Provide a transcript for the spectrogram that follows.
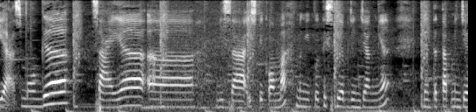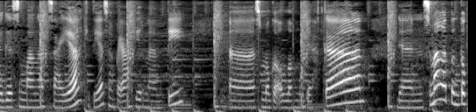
Ya, semoga saya uh, bisa istiqomah mengikuti setiap jenjangnya dan tetap menjaga semangat saya gitu ya sampai akhir nanti. Uh, semoga Allah mudahkan dan semangat untuk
